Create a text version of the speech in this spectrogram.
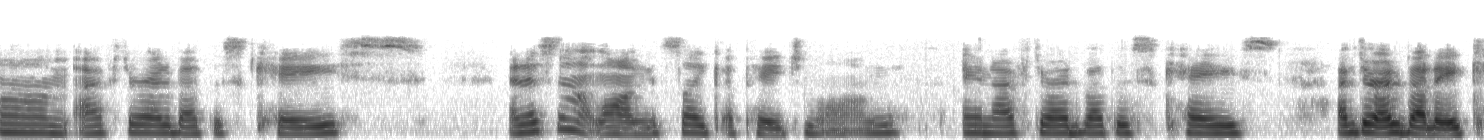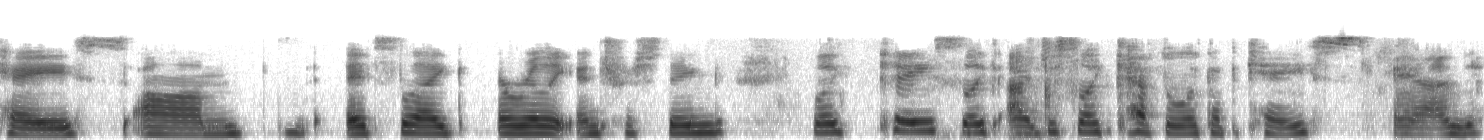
um, I have to write about this case, and it's not long, it's like a page long. And I have to write about this case. I have to write about a case. Um, it's like a really interesting like case. Like I just like have to look up a case and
